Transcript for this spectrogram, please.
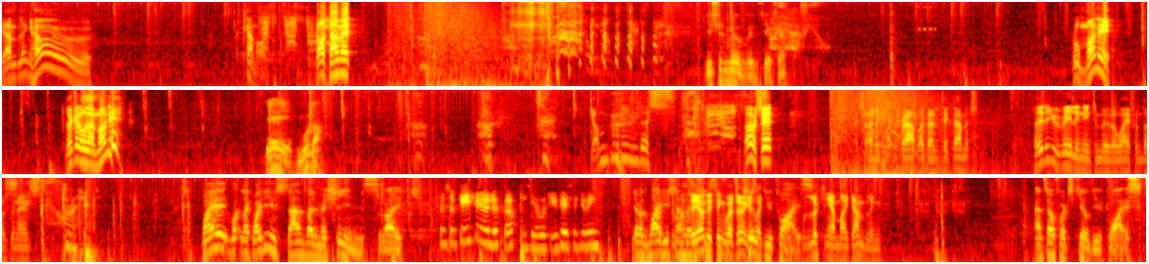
Gambling ho! Come on. God damn it! You should move in future. Oh, money! Look at all that money! Yay, Mula. Gambling this. Oh shit! Actually, I don't give a crap. I better take damage. I think you really need to move away from those grenades. Oh. Why, why, like, why do you stand by the machines? Like, But so occasionally I look up and see what you guys are doing. yeah, but why do you stand by The machines? the only thing we're doing is killed like you twice, looking at my gambling. and so forth killed you twice.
